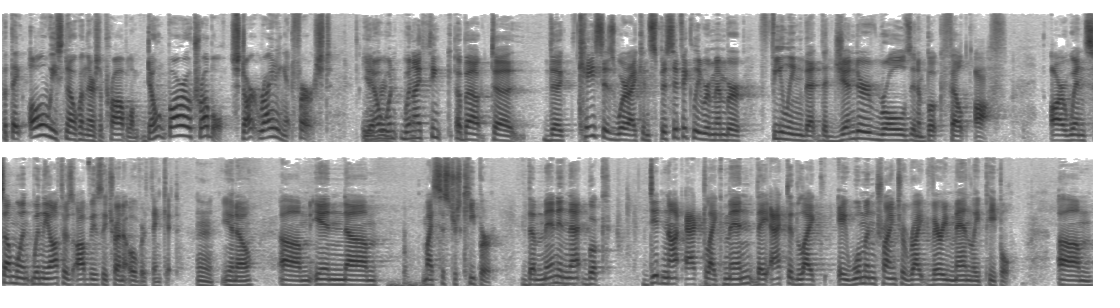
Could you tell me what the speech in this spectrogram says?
but they always know when there's a problem. Don't borrow trouble. Start writing it first. You, You know, ever- when, when I think about uh, the cases where I can specifically remember feeling that the gender roles in a book felt off are when someone, when the author's obviously trying to overthink it. You know, um, in um, My Sister's Keeper, the men in that book did not act like men. They acted like a woman trying to write very manly people. Um,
